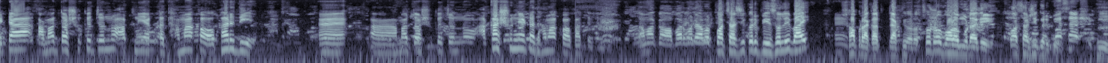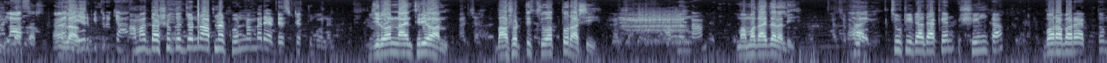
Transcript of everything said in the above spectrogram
এটা আমার দর্শকের জন্য আপনি একটা ধামাকা অফার দিয়ে আমার দর্শকের জন্য আকর্ষণীয় একটা ধামাকা অফার দেবেন। ধামাকা অফার মানে আবার পঁচাশি করে পিস হলি, ভাই। সব রাখা রাখতে পারো। ছোট বড় মোটা দিয়ে পঁচাশি করে। হ্যাঁ, আচ্ছা, last। এর ভিতরে কি আমার দর্শকের জন্য আপনার ফোন নাম্বার অ্যাড্রেসটা একটু বলেন। Zero one nine three one আচ্ছা। বাষট্টি চুয়াত্তর আশি। আচ্ছা। আপনার নাম? মোহাম্মদ আয়দার আলী। আচ্ছা চুটিটা দেখেন শিংটা বরাবর একদম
